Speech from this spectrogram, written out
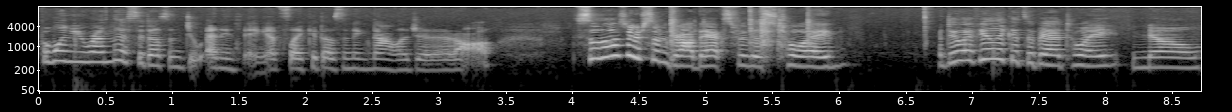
But when you run this, it doesn't do anything. It's like it doesn't acknowledge it at all. So those are some drawbacks for this toy. Do I feel like it's a bad toy? No.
